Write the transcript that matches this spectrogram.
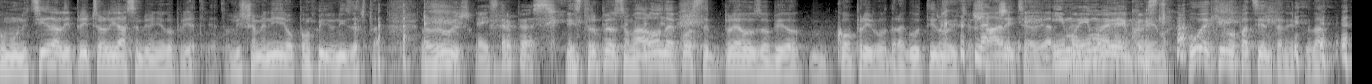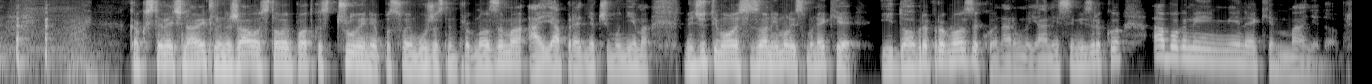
komunicirali, pričali, ja sam bio njegov prijatelj. Eto, više me nije opominjao ni za šta. Razumiješ? E, istrpeo si. Istrpeo sam, ali onda je posle preuzeo bio Koprivu, Dragutinovića, Šarića. ja- imao- imao je Ima, nekog ima. Uvek imao pacijenta nekog, da. Kako ste već navikli, nažalost, ovaj podcast čuven je po svojim užasnim prognozama, a ja prednjačim u njima. Međutim, ove sezone imali smo neke i dobre prognoze, koje naravno ja nisam izrekao, a boga mi i neke manje dobre.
